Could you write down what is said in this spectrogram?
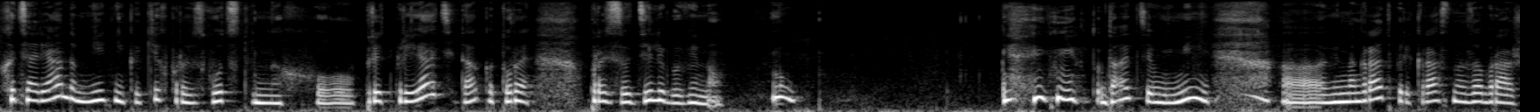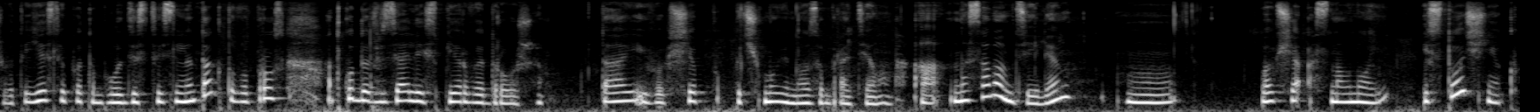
Хотя рядом нет никаких производственных э, предприятий, да, которые производили бы вино. Ну, нету, да, тем не менее, а, виноград прекрасно забраживает. И если бы это было действительно так, то вопрос, откуда же взялись первые дрожжи, да, и вообще почему вино забродело. А на самом деле, вообще основной источник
